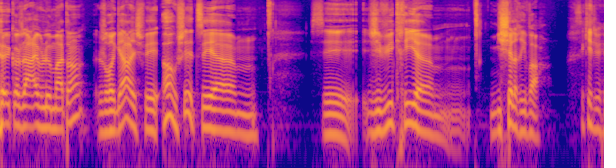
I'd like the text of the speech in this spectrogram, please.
euh, quand j'arrive le matin, je regarde et je fais, oh shit, c'est. euh, c'est J'ai vu écrit euh, Michel Rivard. C'est qui lui?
